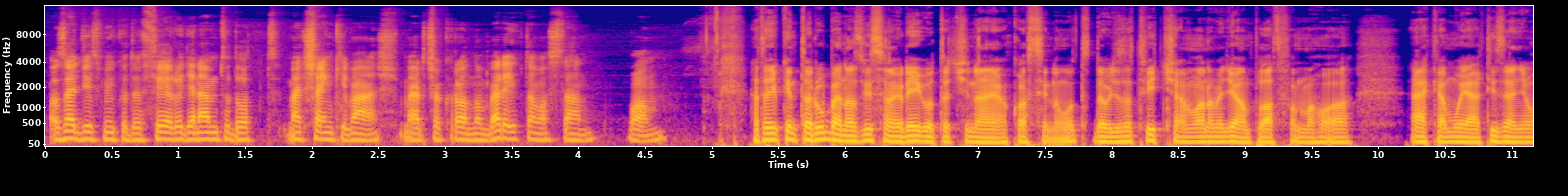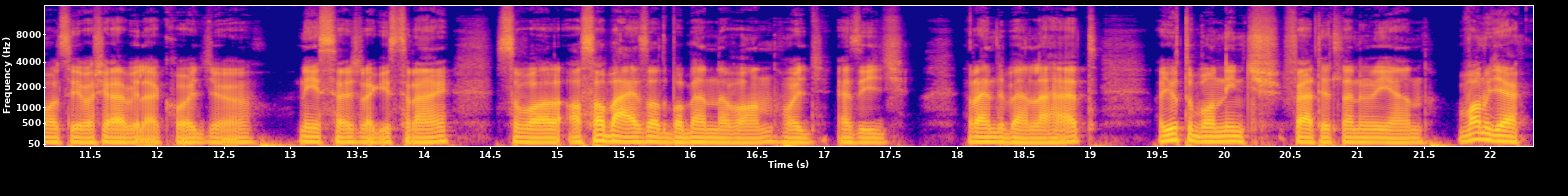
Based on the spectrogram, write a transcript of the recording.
az együttműködő fél ugye nem tudott, meg senki más, mert csak random beléptem, aztán van. Hát egyébként a Ruben az viszonylag régóta csinálja a kaszinót, de ugye az a Twitch-en van egy olyan platform, ahol el kell múljál 18 éves elvileg, hogy nézhe és regisztrálj. Szóval a szabályzatban benne van, hogy ez így rendben lehet, a YouTube-on nincs feltétlenül ilyen, van ugye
